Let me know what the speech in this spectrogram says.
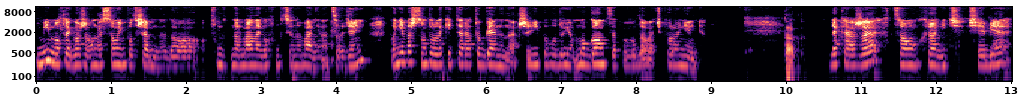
mimo tego, że one są im potrzebne do funk normalnego funkcjonowania na co dzień, ponieważ są to leki teratogenne, czyli powodują, mogące powodować poronienie. Tak. Lekarze chcą chronić siebie,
